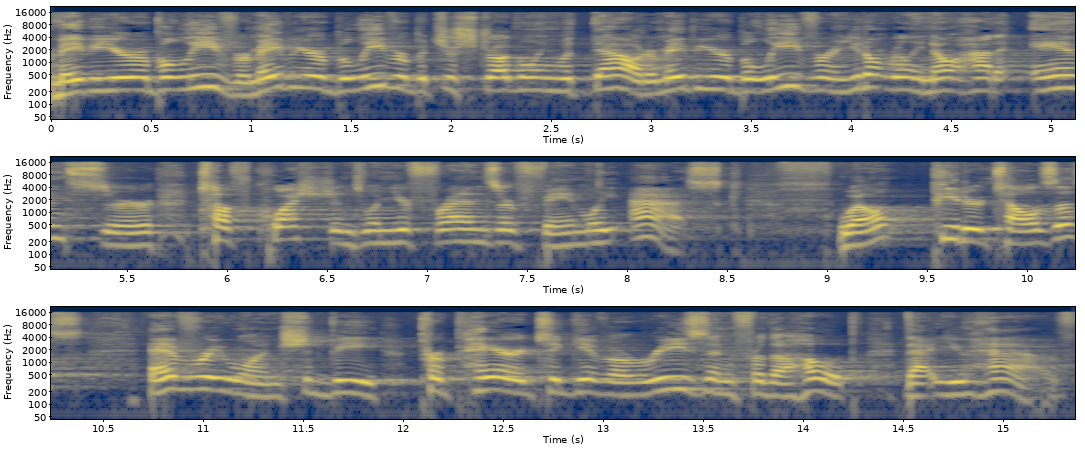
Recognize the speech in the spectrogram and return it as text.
Maybe you're a believer. Maybe you're a believer, but you're struggling with doubt. Or maybe you're a believer and you don't really know how to answer tough questions when your friends or family ask. Well, Peter tells us Everyone should be prepared to give a reason for the hope that you have.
